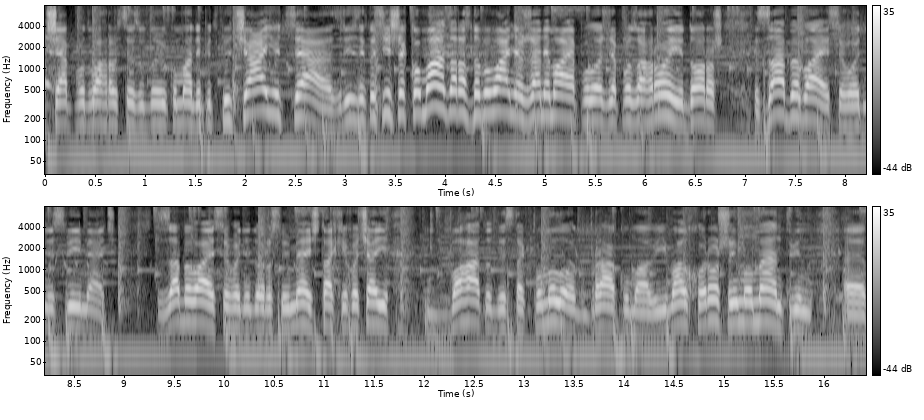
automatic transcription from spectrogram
Ще по два гравці з одної команди підключаються. З різних точніше команд. Зараз добивання вже немає положення поза грою. І Дорош забиває сьогодні свій м'яч. Забиває сьогодні дорослий м'яч, так і хоча й багато десь так помилок браку мав, і мав хороший момент він е,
